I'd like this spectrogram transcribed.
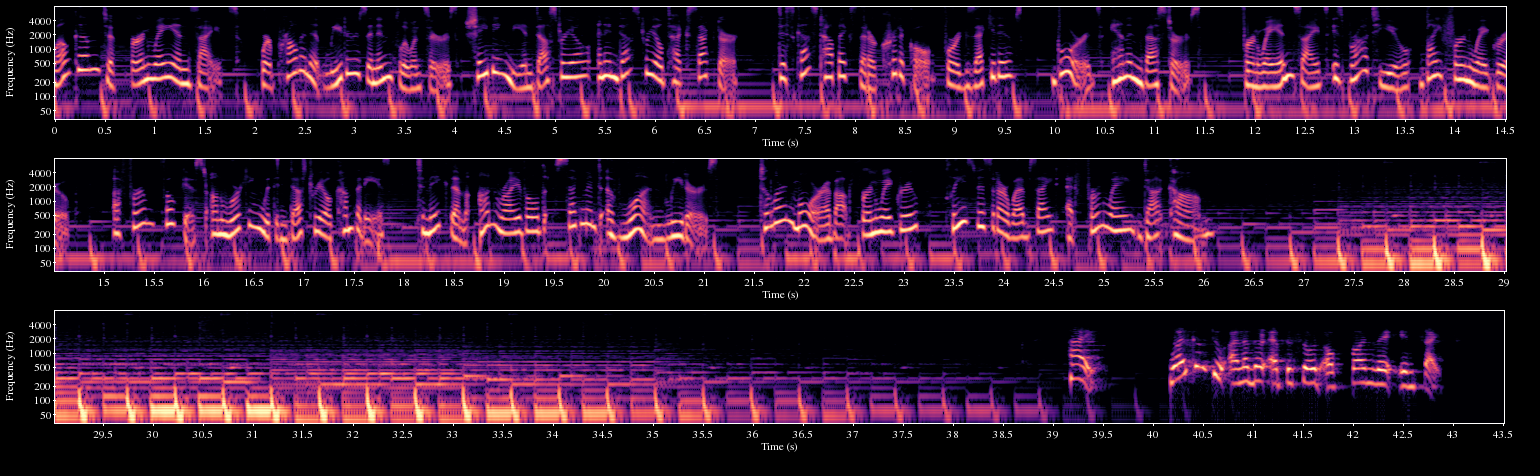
Welcome to Fernweh Insights, where prominent leaders and influencers shaping the industrial and industrial tech sector discuss topics that are critical for executives, boards, and investors. Fernweh Insights is brought to you by Fernweh Group, a firm focused on working with industrial companies to make them unrivaled segment of one leaders. To learn more about Fernweh Group, please visit our website at fernweh.com. Hi, welcome to another episode of Fernweh Insights.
